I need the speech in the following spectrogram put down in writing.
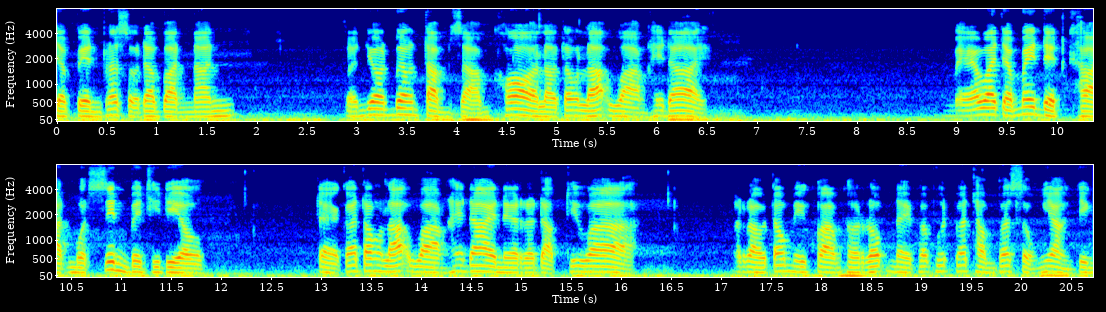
จะเป็นพระโสดาบันนั้น สัญญาณเบื้องต่ำสามข้อเราต้องละวางให้ได้ แม้ว่าจะไม่เด็ดขาดหมดสิ้นไปทีเดียว แต่ก็ต้องละวางให้ได้ในระดับที่ว่า เราต้องมีความเคารพในพระพุทธพระธรรมพระสงฆ์อย่างจริง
